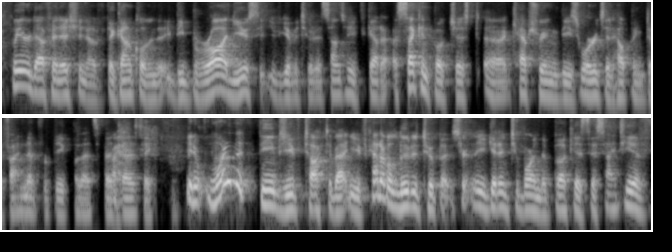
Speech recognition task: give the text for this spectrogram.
clear definition of the guncle and the, the, broad use that you've given to it. It sounds like you've got a, a second book just uh, capturing these words and helping define them for people. That's fantastic. Right. You know, one of the themes you've talked about, and you've kind of alluded to it, but certainly you get into more in the book, is this idea of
